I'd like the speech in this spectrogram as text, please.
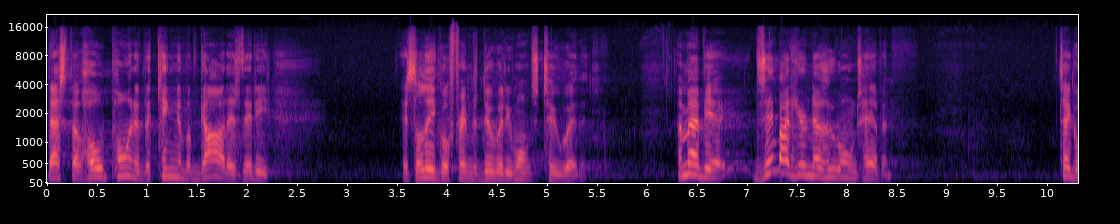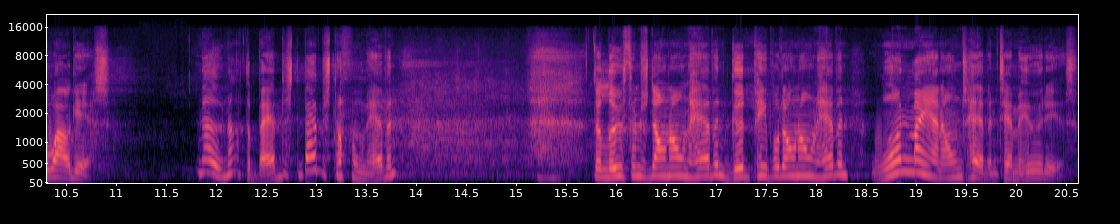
That's the whole point of the kingdom of God is that he, it's legal for him to do what he wants to with it. I might be, does anybody here know who owns heaven? Take a wild guess. No, not the Baptists. The Baptists don't own heaven. The Lutherans don't own heaven. Good people don't own heaven. One man owns heaven. Tell me who it is.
